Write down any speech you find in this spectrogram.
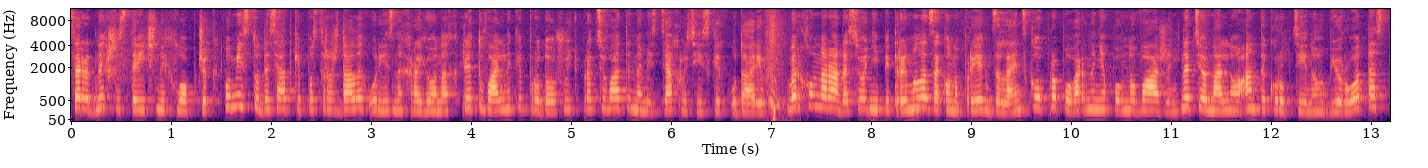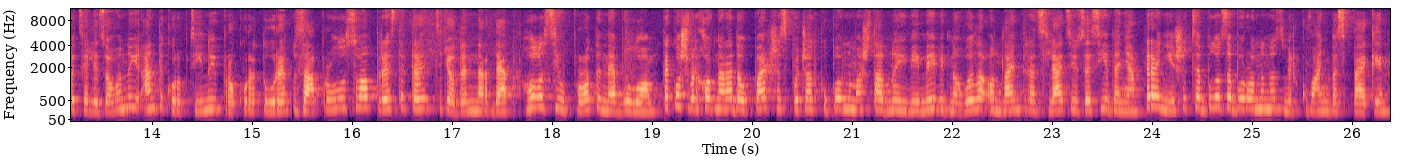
Серед них шестирічний хлопчик. По місту десятки постраждалих у різних районах. Рятувальники продовжують працювати на місцях російських ударів. Верховна Рада сьогодні підтримала законопроєкт Зеленського про повернення повноважень Національного антикорупційного бюро та спеціалізованої антикорупційної прокуратури. За проголосував 331 нардеп. Голосів проти не було. Також Верховна Рада вперше з початку повномасштабної війни відновила онлайн-трансляцію засідання. Раніше це було заборонено з міркувань безпеки.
